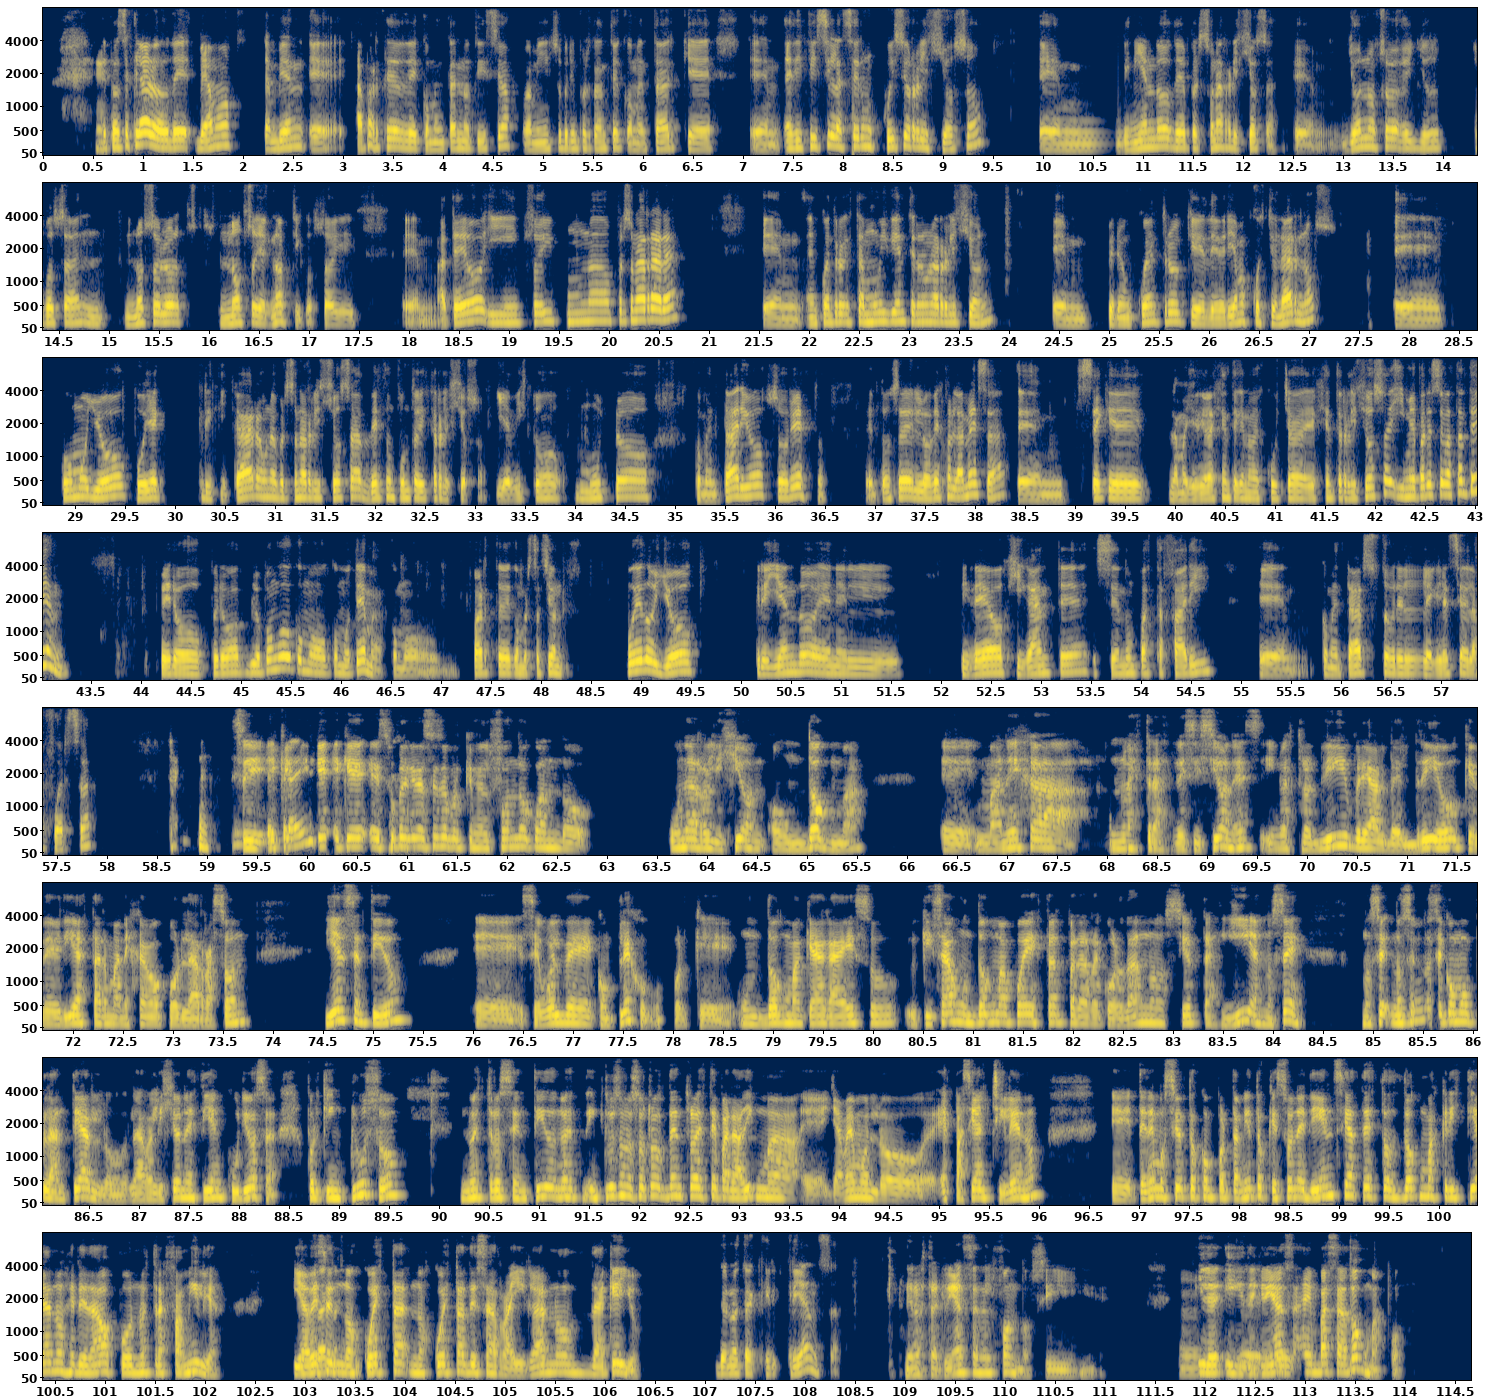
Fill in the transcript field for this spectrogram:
Entonces, claro, veamos también, eh, aparte de comentar noticias, a mí es súper importante comentar que em, es difícil hacer un juicio religioso em, viniendo de personas religiosas. Em, yo no soy, yo, saben, no solo no soy agnóstico, soy em, ateo y soy una persona rara. Em, encuentro que está muy bien tener una religión, em, pero encuentro que deberíamos cuestionarnos eh, cómo yo voy a criticar a una persona religiosa desde un punto de vista religioso. Y he visto muchos comentarios sobre esto. Entonces lo dejo en la mesa. sé que la mayoría de la gente que nos escucha es gente religiosa y me parece bastante bien. Pero, pero lo pongo como, como tema, como parte de conversación. ¿Puedo yo, creyendo en el video gigante, siendo un pastafari, eh, comentar sobre la iglesia de la fuerza? Sí, es que, es que es súper gracioso porque en el fondo cuando una religión o un dogma eh, maneja nuestras decisiones y nuestro libre albedrío que debería estar manejado por la razón y el sentido, eh, se vuelve complejo, porque un dogma que haga eso, quizás un dogma puede estar para recordarnos ciertas guías, no sé, no sé, no sé, no sé cómo plantearlo. La religión es bien curiosa, porque incluso nuestro sentido, incluso nosotros dentro de este paradigma, eh, llamémoslo espacial chileno, eh, tenemos ciertos comportamientos que son herencias de estos dogmas cristianos heredados por nuestras familias. Y a veces nos cuesta, nos cuesta desarraigarnos de aquello. De nuestra crianza. De nuestra crianza en el fondo, sí. y de, y de mm, eh, crianza eh. en base a dogmas, pues.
